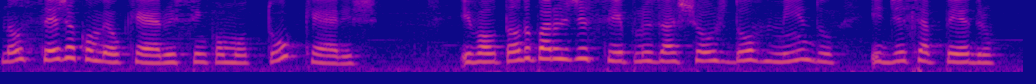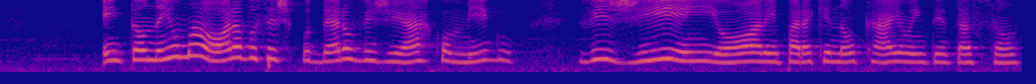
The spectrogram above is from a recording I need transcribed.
não seja como eu quero, e sim como tu queres. E voltando para os discípulos, achou-os dormindo e disse a Pedro: Então nem uma hora vocês puderam vigiar comigo? Vigiem e orem para que não caiam em tentação.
